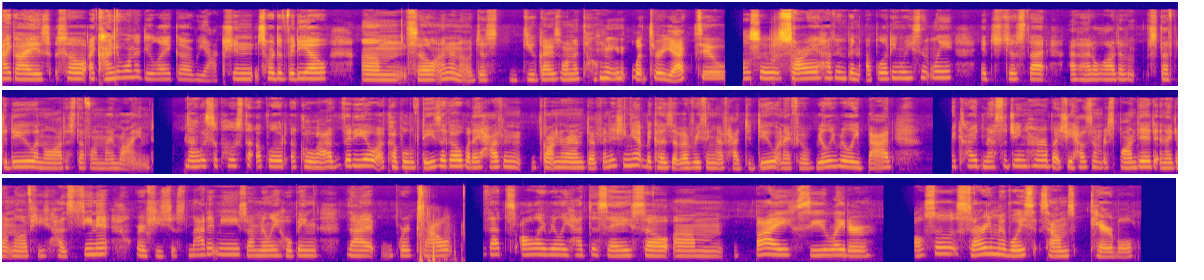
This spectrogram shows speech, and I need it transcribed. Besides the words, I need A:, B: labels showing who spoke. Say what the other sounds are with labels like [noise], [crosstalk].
A: Hi guys, so I kind of want to do like a reaction sort of video. Um, so I don't know, just do you guys want to [laughs] tell me what to react to? Also, sorry I haven't been uploading recently. It's just that I've had a lot of stuff to do and a lot of stuff on my mind. Now, I was supposed to upload a collab video a couple of days ago, but I haven't gotten around to finishing it because of everything I've had to do, and I feel really, really bad I tried messaging her, but she hasn't responded, and I don't know if she has seen it or if she's just mad at me. So I'm really hoping that works out. That's all I really had to say. So, um, bye. See you later. Also, sorry my voice sounds terrible.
